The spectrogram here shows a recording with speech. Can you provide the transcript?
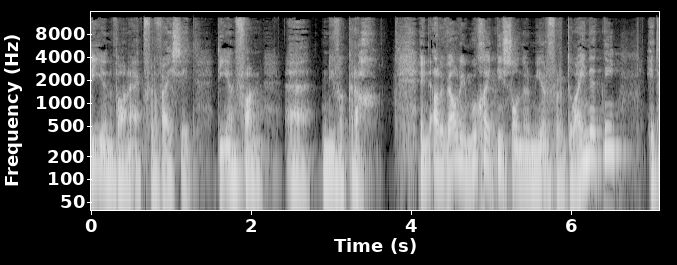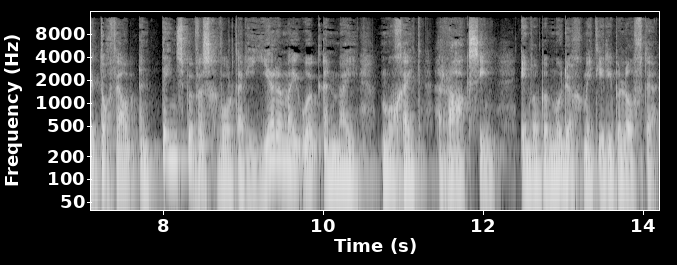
die een waarna ek verwys het, die een van 'n uh, nuwe krag. En alhoewel die moegheid nie sonder meer verdwyn het nie, het ek tog wel intens bewus geword dat die Here my ook in my moegheid raak sien en wil bemoedig met hierdie belofte.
